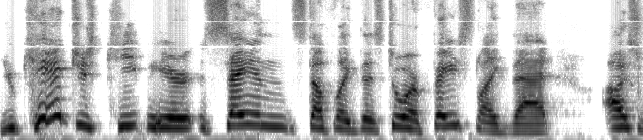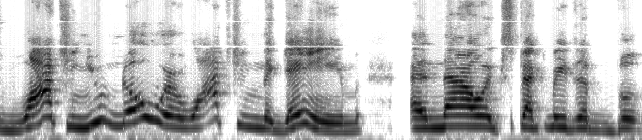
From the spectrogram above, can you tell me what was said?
you can't just keep here saying stuff like this to our face like that. Us watching, you know, we're watching the game, and now expect me to b-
